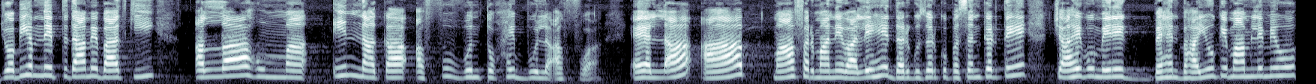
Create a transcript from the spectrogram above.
जो अभी हमने इब्तदा में बात की अल्लाह इन ना का अफुन तो अफवा। ए अल्लाह, आप माँ फरमाने वाले हैं, दरगुजर को पसंद करते हैं, चाहे वो मेरे बहन भाइयों के मामले में हो,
